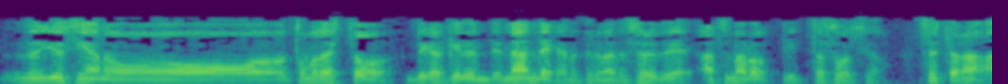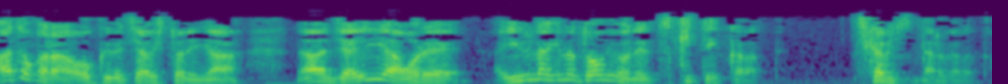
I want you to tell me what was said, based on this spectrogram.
要するにあの友達と出かけるんで何台かの車でそれで集まろうって言ったそうですよ。そしたら後から遅れちゃう一人が、あ、じゃあいいや、俺、犬鳴きの峠をね、突っ切っていくからって。近道になるからと。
